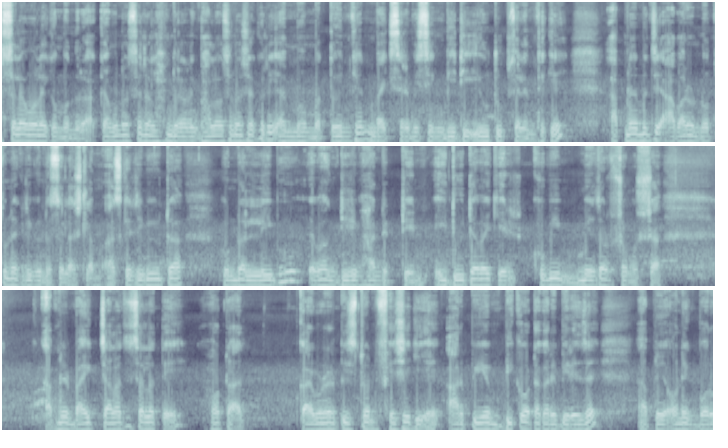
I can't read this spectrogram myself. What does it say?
আসসালামু আলাইকুম বন্ধুরা, কেমন আছেন? আলহামদুলিল্লাহ অনেক ভালো আছেন, আশা করি। আমি মোহাম্মদ তৈন Khan, bike servicing BT YouTube channel থেকে। আপনার মাঝে আবারও নতুন এক রিভিউ নিয়ে চলে আসলাম। আজকের রিভিউটা হুন্ডা লিভো এবং ডিরিম হান্ড্রেড টেন এই দুইটা বাইকের খুবই মেজর সমস্যা। আপনার বাইক চালাতে চালাতে হঠাৎ কার্বোনার পিস্টন ফেসে গিয়ে আরপিএম বিকট আকারে বেড়ে যায়। আপনি অনেক বড়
